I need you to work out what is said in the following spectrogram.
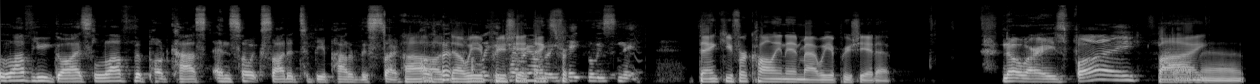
love you guys, love the podcast, and so excited to be a part of this. So Oh, no, we I'll let you appreciate- carry on thanks and for- keep listening. Thank you for calling in, Matt. We appreciate it. No worries. Bye. Bye. Matt.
